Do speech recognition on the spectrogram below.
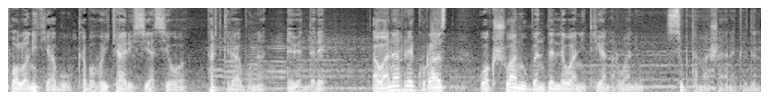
پۆڵۆنی تیا بوو کە بەهۆی کاری سیاسییەوە پەرت کرابوونە ئەوێندەرێ. ئەوانە ڕێک و ڕاست وەک شوان و بەندە لەوانی تریان ئەڕوانی و سووک تەماشایان ئەکردن،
